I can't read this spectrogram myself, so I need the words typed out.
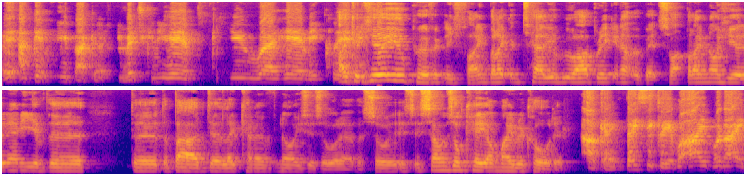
I, I get feedback at Rich. Can you hear? Can you uh, hear me clearly? I can hear you perfectly fine, but I can tell you we are breaking up a bit. So, but I'm not hearing any of the the the bad uh, like kind of noises or whatever. So it, it sounds okay on my recording. Okay. Basically, what I what I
